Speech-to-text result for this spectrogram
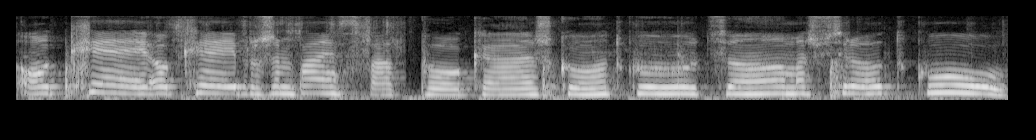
Okej, okej, proszę państwa, pokaż kotku, co masz w środku.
